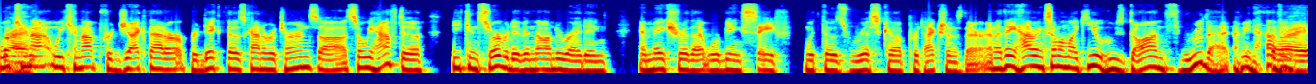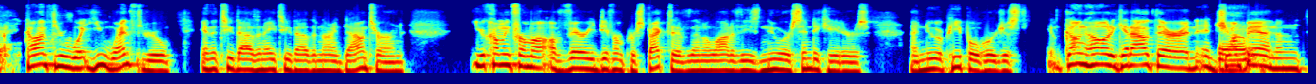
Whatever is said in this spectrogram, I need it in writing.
We right. cannot we cannot project that or predict those kind of returns. Uh, so we have to be conservative in the underwriting and make sure that we're being safe with those risk uh, protections there. And I think having someone like you who's gone through that, I mean, having right. gone through what you went through in the 2008 2009 downturn, you're coming from a, a very different perspective than a lot of these newer syndicators and newer people who are just you know, gung ho to get out there and, and jump yeah. in and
